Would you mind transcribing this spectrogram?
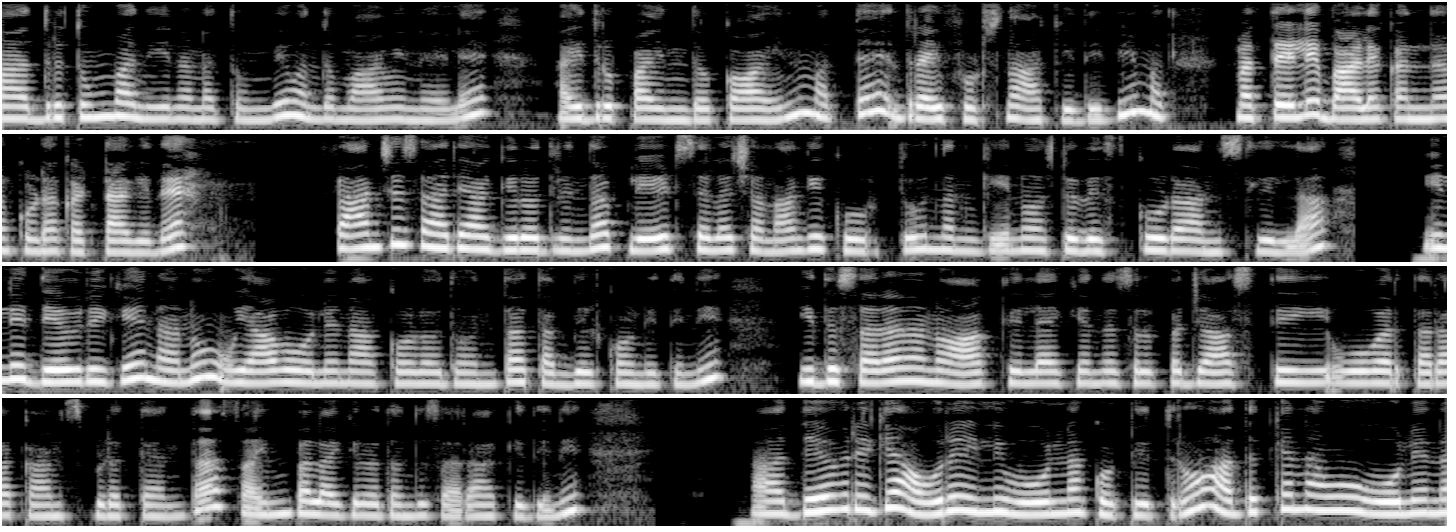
ಅದ್ರ ತುಂಬ ನೀರನ್ನು ತುಂಬಿ ಒಂದು ಮಾವಿನ ಎಳೆ ಐದು ರೂಪಾಯಿಂದು ಕಾಯಿನ್ ಮತ್ತು ಡ್ರೈ ಫ್ರೂಟ್ಸ್ನ ಹಾಕಿದ್ದೀವಿ. ಮತ್ತು ಮತ್ತು ಇಲ್ಲಿ ಬಾಳೆಕಂದ ಕೂಡ ಕಟ್ಟಾಗಿದೆ ಫ್ಯಾನ್ಸಿ ಸ್ಯಾರಿ ಆಗಿರೋದ್ರಿಂದ ಪ್ಲೇಟ್ಸ್ ಎಲ್ಲ ಚೆನ್ನಾಗಿ ಕೂರ್ತು. ನನಗೇನು ಅಷ್ಟು ರಿಸ್ಕ್ ಕೂಡ ಅನಿಸ್ಲಿಲ್ಲ. ಇಲ್ಲಿ ದೇವರಿಗೆ ನಾನು ಯಾವ ಒಲೆನ ಹಾಕೊಳ್ಳೋದು ಅಂತ ತೆಗೆದಿಟ್ಕೊಂಡಿದ್ದೀನಿ. ಇದು ಸರ ನಾನು ಹಾಕಲಿಲ್ಲ, ಯಾಕೆಂದರೆ ಸ್ವಲ್ಪ ಜಾಸ್ತಿ ಓವರ್ ಥರ ಕಾಣಿಸ್ಬಿಡುತ್ತೆ ಅಂತ ಸಿಂಪಲ್ ಆಗಿರೋದೊಂದು ಸರ ಹಾಕಿದ್ದೀನಿ. ದೇವರಿಗೆ ಅವರೇ ಇಲ್ಲಿ ಓಲನ್ನ ಕೊಟ್ಟಿದ್ರು. ಅದಕ್ಕೆ ನಾವು ಓಲೆನ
